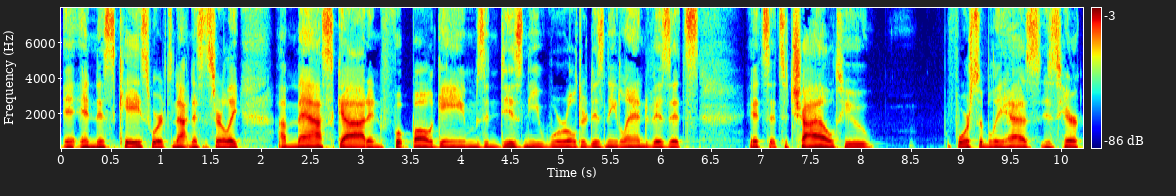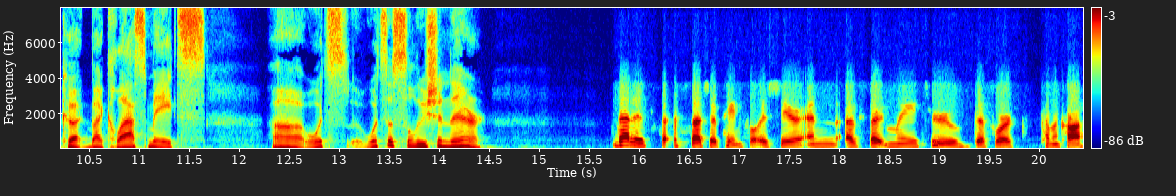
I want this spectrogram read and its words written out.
in, this case, where it's not necessarily a mascot in football games and Disney World or Disneyland visits? It's it's a child who forcibly has his hair cut by classmates. Uh, what's what's the solution there? That is such a painful issue, and I've certainly through this work come across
